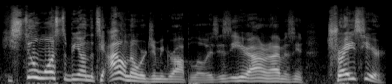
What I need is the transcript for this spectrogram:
He still wants to be on the team. I don't know where Jimmy Garoppolo is. Is he here? I don't know. I haven't seen him. Trey's here.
